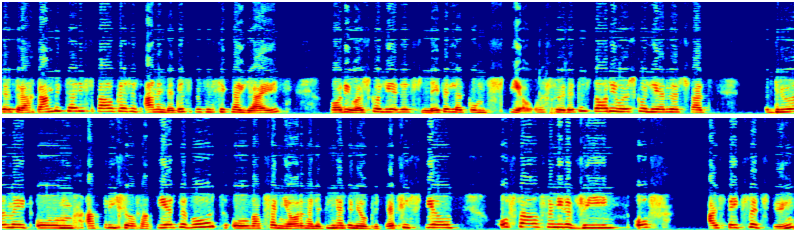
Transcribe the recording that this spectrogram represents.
Dis reg, dan bied sy die spelkursus aan en dit is spesifiek nou juis waar die hoërskoolleerders letterlik kom speel. So dit is daardie hoërskoolleerders wat droom het om aktrise of akteur te word of wat vanjaar in hulle tienertoneel produksie speel of selfs in die revue of as dit fits doen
